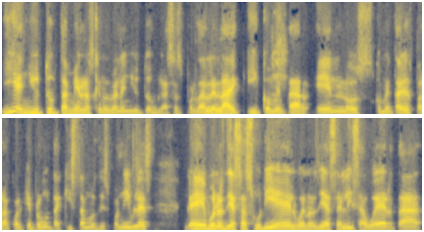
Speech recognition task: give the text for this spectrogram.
y en YouTube también, los que nos ven en YouTube, gracias por darle like y comentar en los comentarios para cualquier pregunta, aquí estamos disponibles. Eh, buenos días a Suriel, buenos días a Elisa Huerta,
